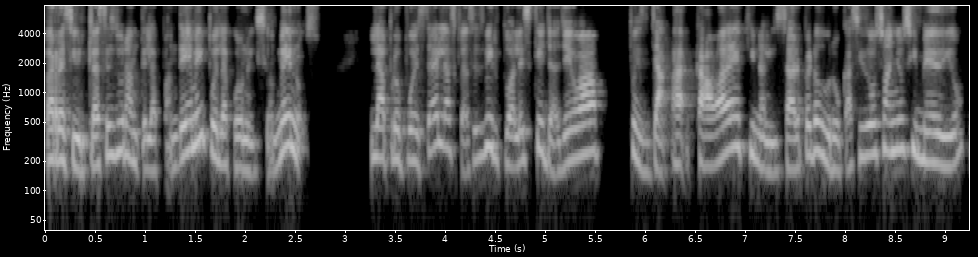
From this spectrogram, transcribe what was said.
para recibir clases durante la pandemia y pues la conexión menos. La propuesta de las clases virtuales que ya lleva, pues ya acaba de finalizar, pero duró casi dos años y medio,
